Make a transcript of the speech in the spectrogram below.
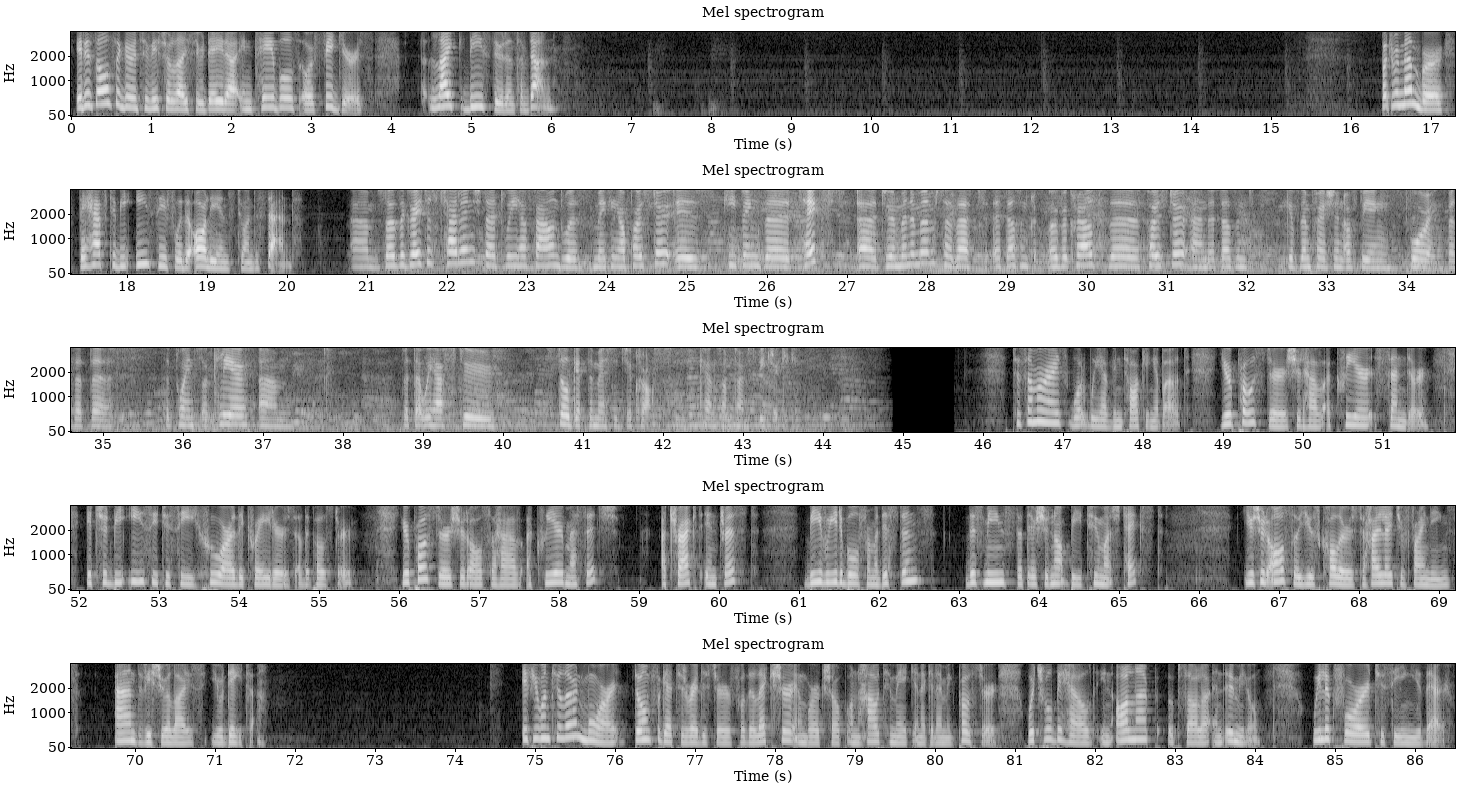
It is also good to visualize your data in tables or figures, like these students have done. But remember, they have to be easy for the audience to understand. Um, so the greatest challenge that we have found with making our poster is keeping the text uh, to a minimum so that it doesn't overcrowd the poster and it doesn't give the impression of being boring, but that the, the points are clear, um, but that we have to still get the message across. can sometimes be tricky. To summarize what we have been talking about, your poster should have a clear sender. It should be easy to see who are the creators of the poster. Your poster should also have a clear message, attract interest, be readable from a distance. This means that there should not be too much text. You should also use colors to highlight your findings and visualize your data. If you want to learn more, don't forget to register for the lecture and workshop on how to make an academic poster, which will be held in Alnarp, Uppsala and Umeå. We look forward to seeing you there.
